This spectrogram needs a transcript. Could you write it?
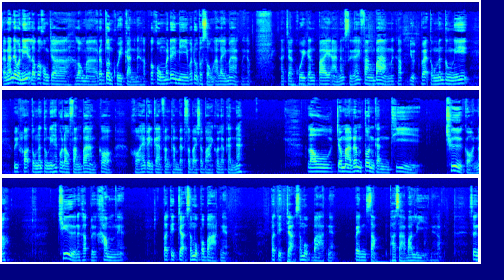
ดังนั้นในวันนี้เราก็คงจะลองมาเริ่มต้นคุยกันนะครับ ก็คงไม่ได้มีวัตถุประสงค์อะไรมากนะครับ อาจจะคุยกันไปอ่านหนังสือให้ฟังบ้างนะครับ หยุดแวะตรงนั้นตรงนี้ วิเคราะห์ตรงนั้นตรงนี้ให้พวกเราฟังบ้าง ก็ขอให้เป็นการฟังทำแบบสบายๆก็แล้วกันนะ เราจะมาเริ่มต้นกันที่ชื่อก่อนเนาะชื่อนะครับหรือคำเนี่ยปฏิจจสมุปบาทเนี่ยปฏิจจสมุปบาทเนี่ยเป็นศัพท์ภาษาบาลีนะครับ ซึ่ง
